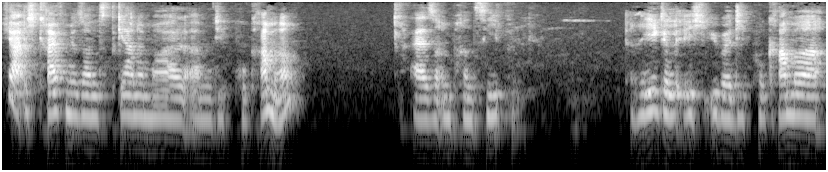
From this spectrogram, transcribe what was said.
Ja, ich greife mir sonst gerne mal ähm, die Programme. Also im Prinzip regel ich über die Programme,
